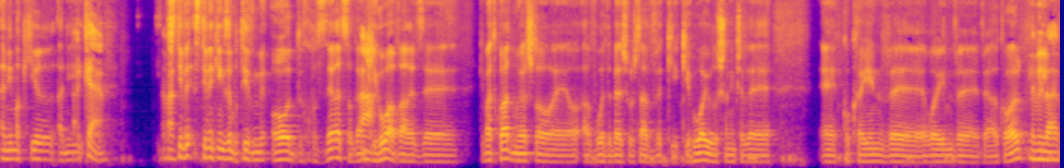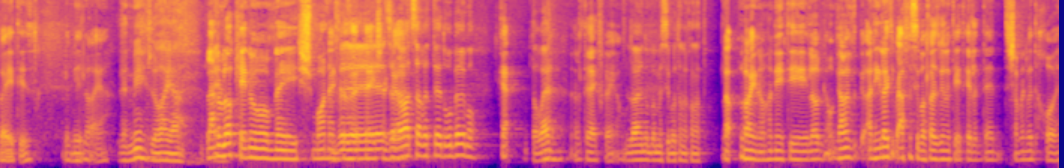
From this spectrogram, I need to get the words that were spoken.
אני מכיר, אני... כן. סטיבן, קינג זה מוטיב מאוד חוזר אצלו, גם אה. כי הוא עבר את זה, כמעט כל הדמויות שלו אה, עברו את זה באיזשהו שלב, כי, הוא היו לו שנים של אה, קוקאין והרואין ואלכוהול. למי לא היה ב eighties? למי לא היה? למי לא היה. לנו לא, כי היינו בני שמונה כזה, תשע. גם. לא אצל דרו ברימור. כן. אתה רואה? אבל תראה איפה היום. לא היינו במסיבות הנכונות. לא, לא היינו, אני הייתי, לא, גם, אני לא הייתי באף מסיבות, לא הזמינו אותי, הייתי ילד שמן ודחוי.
